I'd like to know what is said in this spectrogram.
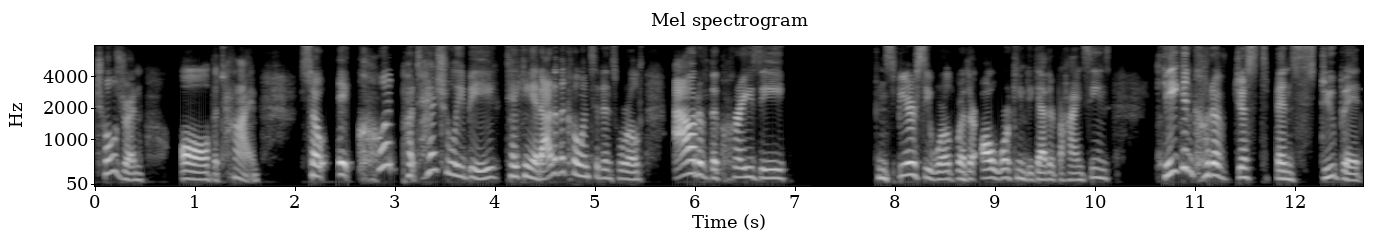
children all the time. So it could potentially be taking it out of the coincidence world, out of the crazy conspiracy world where they're all working together behind scenes. Kegan could have just been stupid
